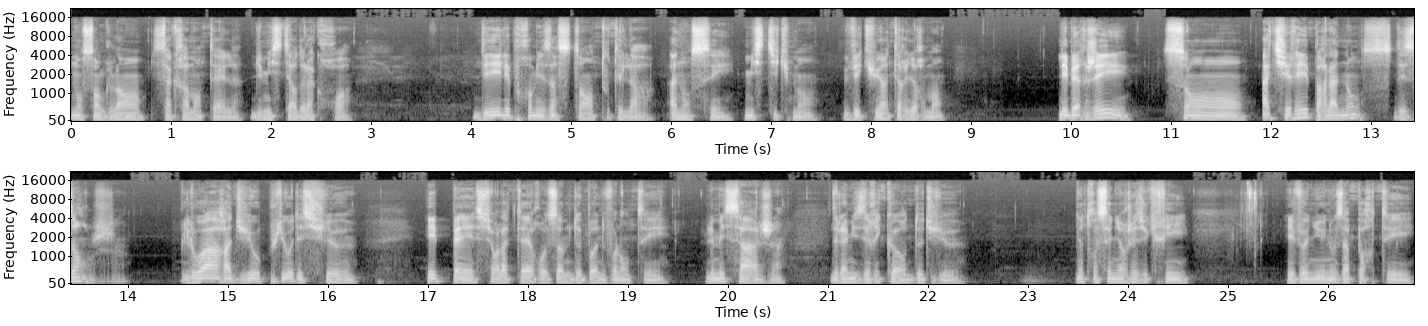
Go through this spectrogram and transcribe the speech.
non sanglant, sacramentel du mystère de la croix. Dès les premiers instants, tout est là, annoncé, mystiquement, vécu intérieurement. Les bergers sont attirés par l'annonce des anges. Gloire à Dieu au plus haut des cieux, et paix sur la terre aux hommes de bonne volonté, le message de la miséricorde de Dieu. Notre Seigneur Jésus-Christ est venu nous apporter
